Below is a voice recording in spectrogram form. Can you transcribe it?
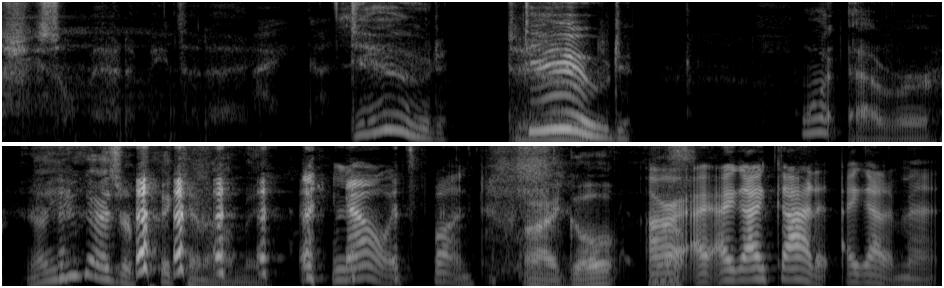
is she so mad at me today? Dude. Dude. Whatever. Now you guys are picking on me. I know it's fun. All right, go. All right, I, I- I got it. I got it, Matt.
